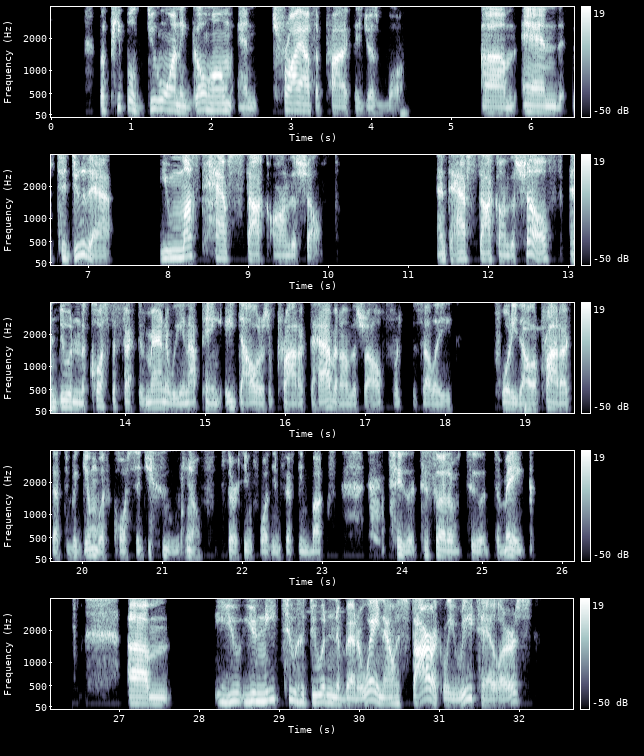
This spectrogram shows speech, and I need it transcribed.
but people do want to go home and try out the product they just bought. Um, and to do that, you must have stock on the shelf. And to have stock on the shelf and do it in a cost effective manner where you're not paying $8 a product to have it on the shelf for to sell a $40 product that to begin with costed you, you know, 13, 14, 15 bucks to, to sort of to, to make. Um, you you need to do it in a better way. Now, historically, retailers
